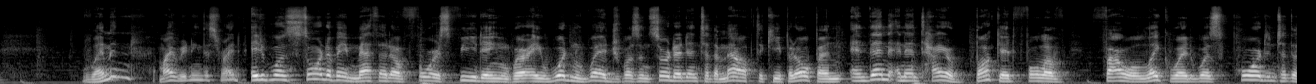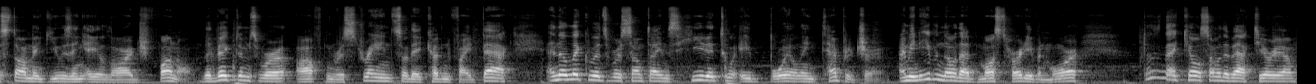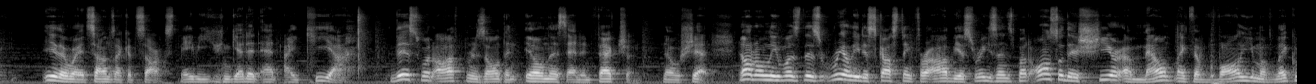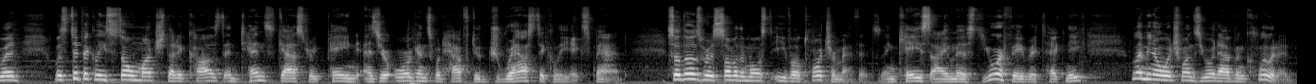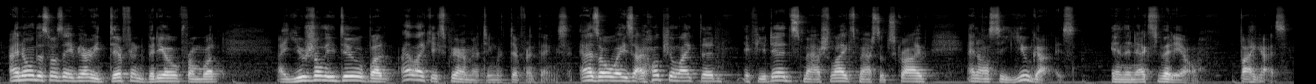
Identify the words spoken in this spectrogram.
women? Am I reading this right? It was sort of a method of force feeding where a wooden wedge was inserted into the mouth to keep it open, and then an entire bucket full of foul liquid was poured into the stomach using a large funnel. The victims were often restrained so they couldn't fight back, and the liquids were sometimes heated to a boiling temperature. I mean, even though that must hurt even more, doesn't that kill some of the bacteria? Either way, it sounds like it sucks. Maybe you can get it at IKEA. This would often result in illness and infection. No shit. Not only was this really disgusting for obvious reasons, but also the sheer amount, like the volume of liquid, was typically so much that it caused intense gastric pain as your organs would have to drastically expand. So those were some of the most evil torture methods. In case I missed your favorite technique, let me know which ones you would have included. I know this was a very different video from what I usually do, but I like experimenting with different things. As always, I hope you liked it. If you did, smash like, smash subscribe, and I'll see you guys in the next video. Bye guys.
